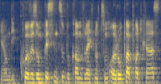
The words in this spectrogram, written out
Ja, um die Kurve so ein bisschen zu bekommen, vielleicht noch zum Europa-Podcast.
